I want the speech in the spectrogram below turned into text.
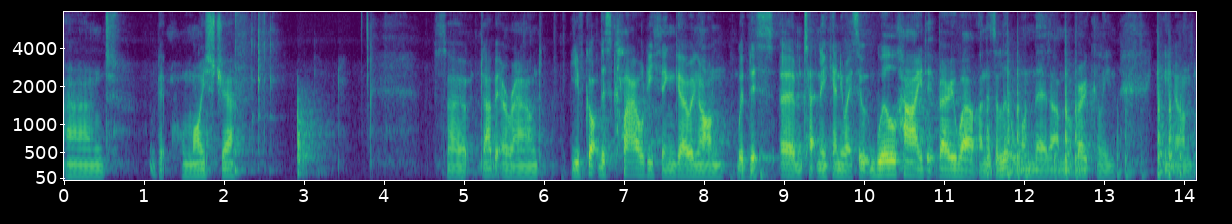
And a bit more moisture. So dab it around. You've got this cloudy thing going on with this um, technique anyway, so it will hide it very well. And there's a little one there that I'm not very clean, keen on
